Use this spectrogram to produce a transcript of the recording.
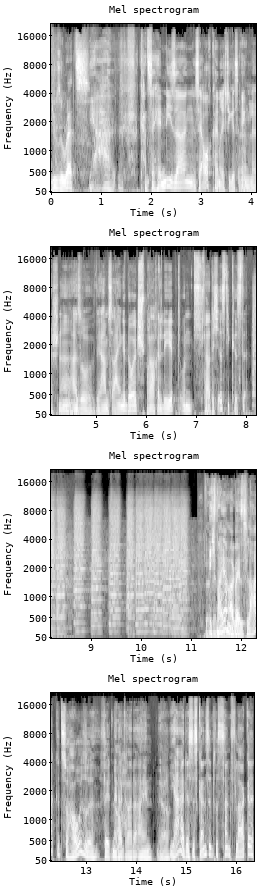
Userettes. Ja, kannst du Handy sagen, ist ja auch kein richtiges Englisch. Ne? Also wir haben es eingedeutscht, Sprache lebt und fertig ist die Kiste. Weil Ich war ja mal bei Flake zu Hause, fällt mir da gerade ein. ja. das ist ganz interessant. Flake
